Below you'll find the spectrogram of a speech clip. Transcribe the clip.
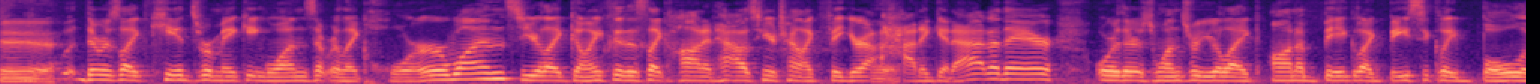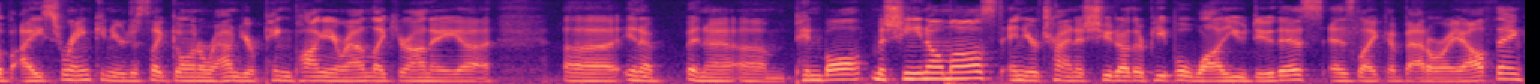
yeah, yeah. there was like kids were making ones that were like horror ones. So you're like going through this like haunted house and you're trying to like figure out how to get out of there. Or there's ones where you're like on a big like basically bowl of ice rink and you're just like going around. You're ping ponging around like you're on a uh, uh, in a in a um, pinball machine almost, and you're trying to shoot other people while you do this as like a battle royale thing.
